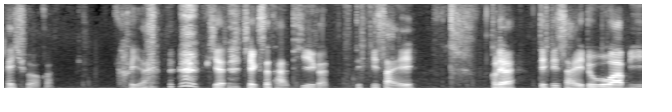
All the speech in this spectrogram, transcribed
ให้ชัวร์ก่อนเคลียร์เคลียร์เช็คสถานที่ก่อนติดนิสัยเขาเรียกติดนิสัยดูว่ามี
